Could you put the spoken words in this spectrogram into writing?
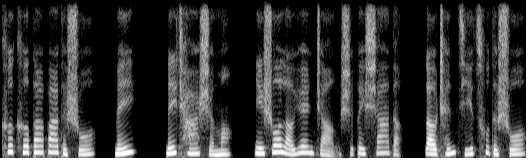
磕磕巴巴的说：没，没查什么。你说老院长是被杀的？老陈急促的说，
